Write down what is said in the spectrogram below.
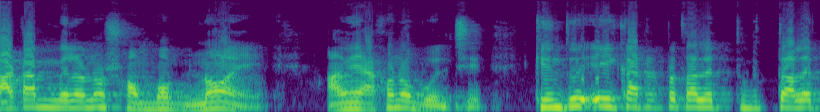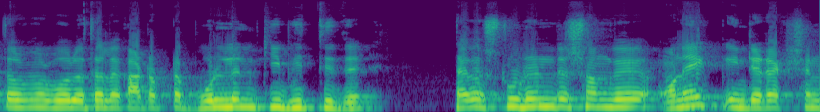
কাট আপ মেলানো সম্ভব নয়, আমি এখনও বলছি। কিন্তু এই কাট আপটা তাহলে তাহলে তোমরা বলবে তাহলে কাট আপটা বললেন কি ভিত্তিতে? দেখো স্টুডেন্টের সঙ্গে অনেক ইন্টারাকশন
